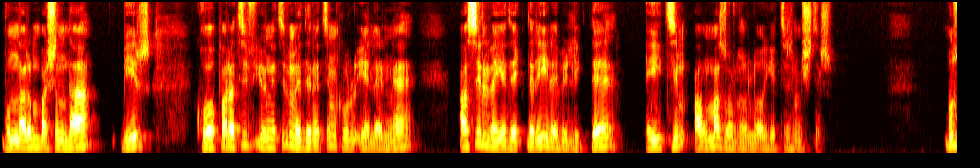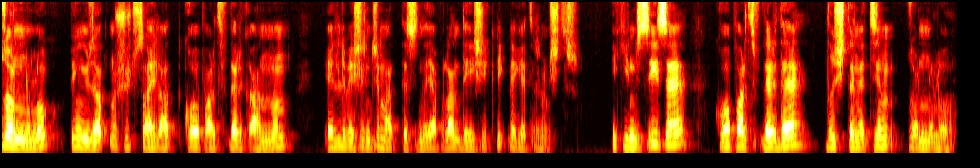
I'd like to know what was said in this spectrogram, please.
Bunların başında bir Kooperatif Yönetim ve Denetim Kurulu üyelerine asil ve yedekleriyle birlikte eğitim alma zorunluluğu getirilmiştir. Bu zorunluluk 1163 sayılı Kooperatifler Kanunu'nun 55. maddesinde yapılan değişiklikle getirilmiştir. İkincisi ise kooperatiflerde dış denetim zorunluluğu.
